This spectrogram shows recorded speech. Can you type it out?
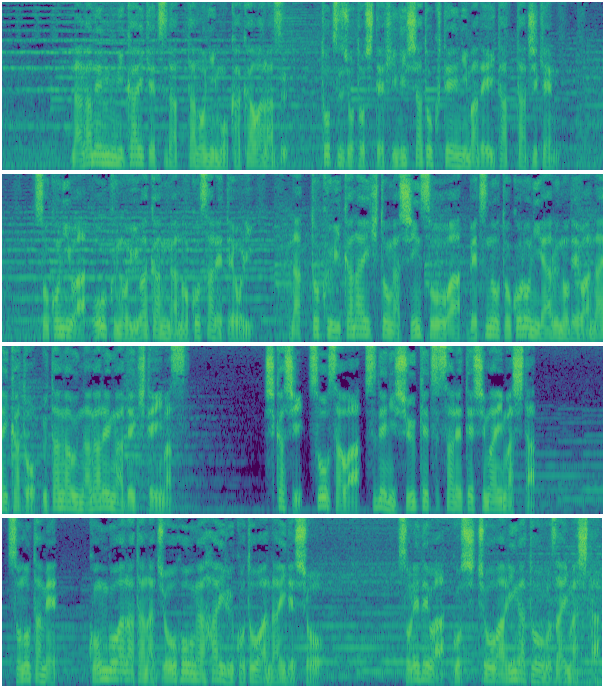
長年未解決だったのにもかかわらず、突如として被疑者特定にまで至った事件。そこには多くの違和感が残されており、納得いかない人が真相は別のところにあるのではないかと疑う流れができています。しかし、捜査はすでに終結されてしまいました。そのため、今後新たな情報が入ることはないでしょう。それではご視聴ありがとうございました。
